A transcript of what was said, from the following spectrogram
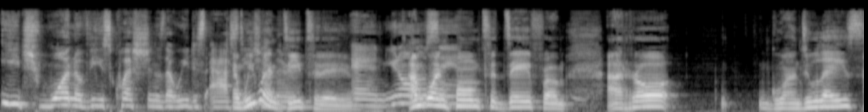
each one of these questions that we just asked. And we went other. deep today. And you know, what I'm I'm, going saying? home today from arroz guandules.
